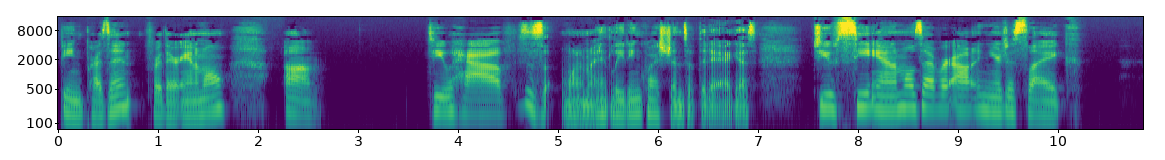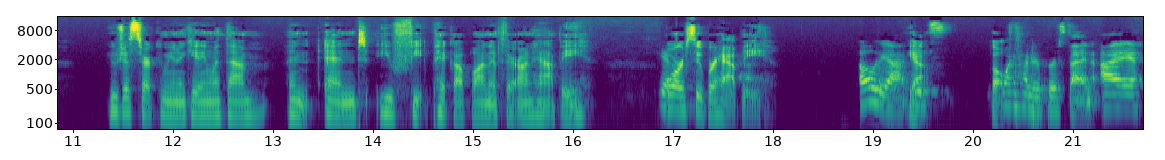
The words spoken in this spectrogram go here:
being present for their animal. Um, do you have, this is one of my leading questions of the day, I guess. Do you see animals ever out and you're just like, you just start communicating with them and, and you f- pick up on if they're unhappy yeah. or super happy? Oh yeah. Yeah. It's 100%. I,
